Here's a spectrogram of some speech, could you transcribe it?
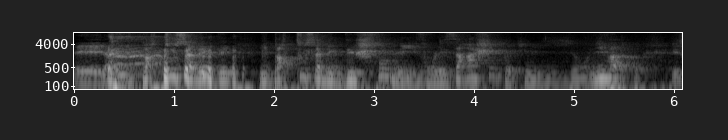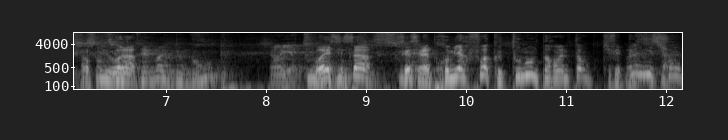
Et là, ils partent tous avec des, ils partent tous avec des chevaux, mais ils vont les arracher quoi. Tu- ils- on y va quoi. Et ce En plus, sentiment voilà. de révolte de groupe. Alors, il y a tout le Ouais, c'est ça. c'est la première fois que tout le monde part en même temps. Tu fais plein de missions,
